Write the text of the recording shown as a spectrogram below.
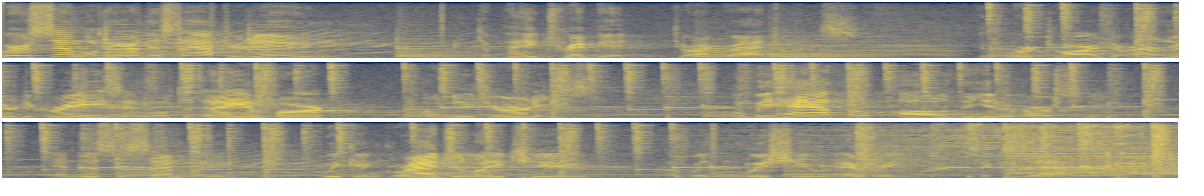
we're assembled here this afternoon to pay tribute to our graduates who've worked hard to earn their degrees and will today embark on new journeys. On behalf of all of the university and this assembly, we congratulate you uh, and wish you every success.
